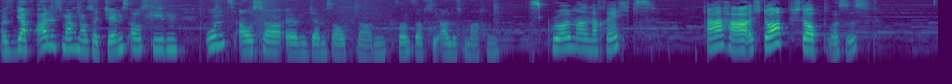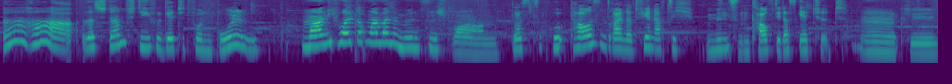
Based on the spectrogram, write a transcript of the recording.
Also ihr darf alles machen, außer Gems ausgeben und außer ähm, Gems aufladen. Sonst darf sie alles machen. Scroll mal nach rechts. Aha, stopp, stopp. Was ist? Aha, das Stammstiefel-Gadget von Bull. Mann, ich wollte doch mal meine Münzen sparen. Du hast hu- 1384 Münzen. Kauf dir das Gadget. Hm, Okay,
